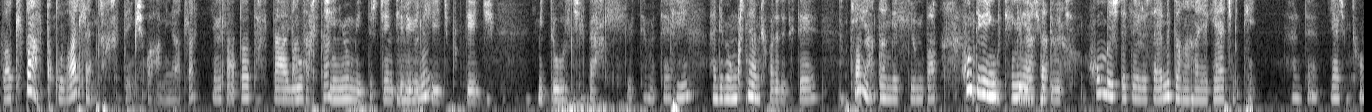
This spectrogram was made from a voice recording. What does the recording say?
бодолтой автахгүйгээр л амьдрах хэрэгтэй юм шиг байгаа миний бодлоор. Яг л одоо цагтаа юу хийж чинь, юу мэдэрч чинь тэрийг л хийж бүтээж мэдрүүлж байх л юу тийм үү те. Тий. Хан тийм өнгөрсний амирх бодоод байдаг те. Тий одоо ингээл ер нь бод хүн тэгээ ингээд Тэгдэг ингэ яаж ярьда мэддэг байжсэн. хүн байж таа ерөөсөө амьд байгаагаа яг яаж мэдхий? Харин те. Яаж мэдэх вэ?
